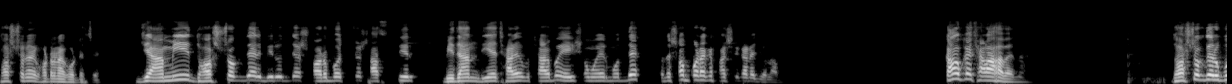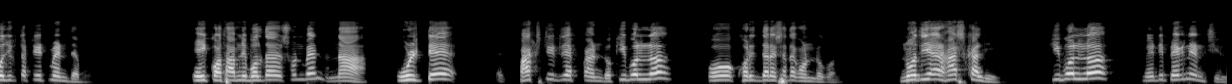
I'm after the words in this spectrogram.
ধর্ষণের ঘটনা ঘটেছে। যে আমি ধর্ষকদের বিরুদ্ধে সর্বোচ্চ শাস্তির বিধান দিয়ে ছাড়ে ছাড়বো এই সময়ের মধ্যে ওদের সব কটাকে ফাঁসির কাটে ঝোলাবো। কাউকে ছাড়া হবে না। ধর্ষকদের উপযুক্ত ট্রিটমেন্ট দেব। এই কথা আপনি বলতে শুনবেন? না। উল্টে পার্ক স্ট্রিট রেপ কাণ্ড। কি বলল? ও খরিদ্দারের সাথে গন্ডগোল। নদিয়ার হাঁসখালি। কি বলল? মেয়েটি প্রেগনেন্ট ছিল।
